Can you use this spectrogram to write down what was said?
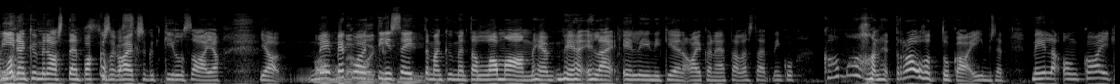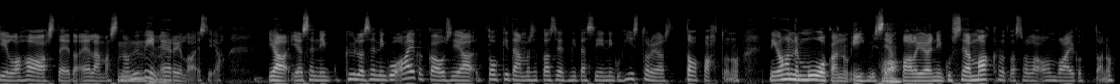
50 asteen pakkasessa 80 kilsaa ja, ja me, me koettiin 70 lamaa meidän, meidän elä, elinikien aikana ja tällaista, että niinku, come on, että rauhoittukaa ihmiset. Meillä on kaikilla haasteita elämässä, ne on mm, hyvin erilaisia. Ja, ja se, niinku, kyllä se niinku, aikakausi ja toki tämmöiset asiat, mitä siinä niinku, historiallisesti tapahtunut, niin onhan ne muokannut ihmisiä oh. paljon ja niinku, siellä makrotasolla on vaikuttanut.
